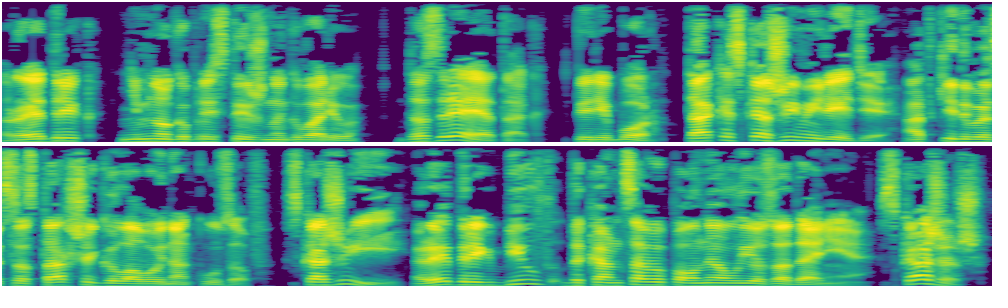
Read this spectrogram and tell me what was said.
«Редрик», — немного пристыженно говорю. «Да зря я так. Перебор». «Так и скажи, миледи», — откидывается старшей головой на кузов. «Скажи ей. Редрик Билд до конца выполнял ее задание. Скажешь?»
